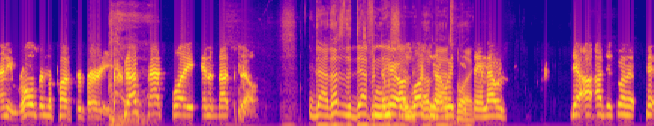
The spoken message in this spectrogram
and he rolls in the putt for birdie. That's match play in a nutshell. Yeah, that's the definition mean, I was of watching that match with play. you, Sam. That was, yeah. I, I just want to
